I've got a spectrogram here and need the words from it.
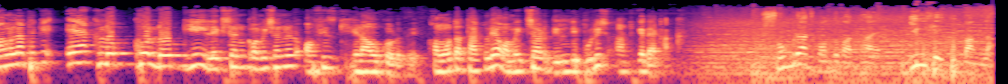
বাংলা থেকে এক লক্ষ লোক গিয়ে ইলেকশন কমিশনের অফিস ঘেরাও করবে। ক্ষমতা থাকলে অমিত শাহ দিল্লি পুলিশ আটকে দেখাক। Somraj Bandyopadhyay news eighteen Bangla.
